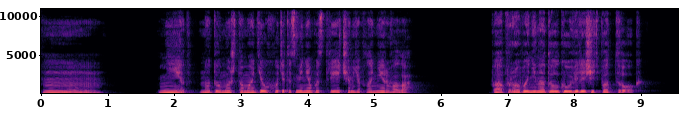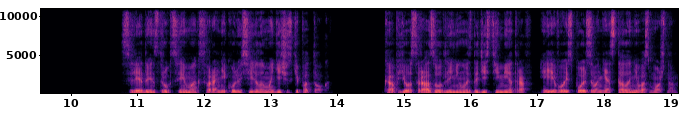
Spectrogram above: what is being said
Хм... Нет, но думаю, что магия уходит из меня быстрее, чем я планировала. Попробуй ненадолго увеличить поток. Следуя инструкции Максфора, Николь усилила магический поток. Копье сразу удлинилось до 10 метров, и его использование стало невозможным.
